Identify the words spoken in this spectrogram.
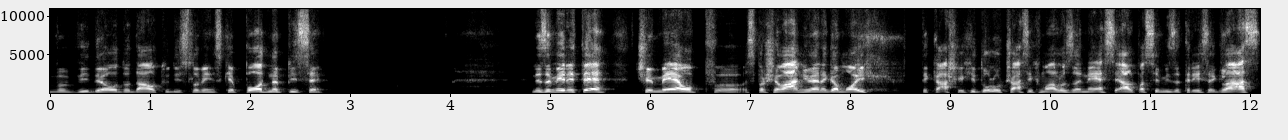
v video dodal tudi slovenske podnapise. Ne zamerite, če me ob uh, spraševanju enega mojih tekaških idolov včasih malo zanese ali pa se mi zatrese glas,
